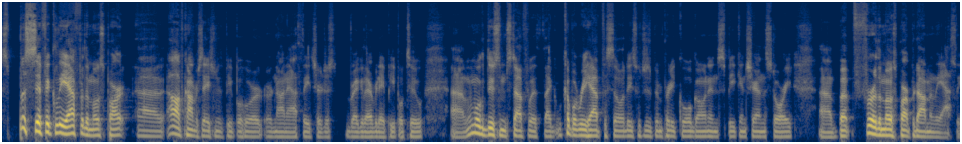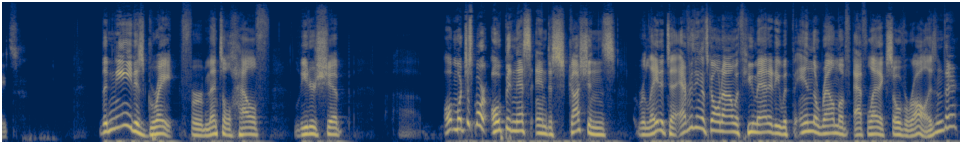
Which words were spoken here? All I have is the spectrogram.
Specifically yeah for the most part uh, i'll have conversations with people who are, are non-athletes or just regular everyday people too um, and we'll do some stuff with like a couple rehab facilities which has been pretty cool going in and speaking sharing the story uh, but for the most part predominantly athletes The need is great for mental health, leadership, uh, more, just more openness and discussions related to everything that's going on with humanity within the realm of athletics overall, isn't there?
